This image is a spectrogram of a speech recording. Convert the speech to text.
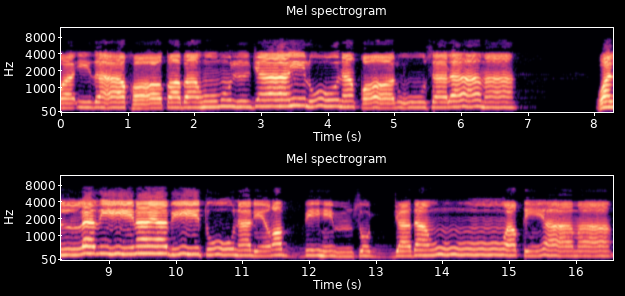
وإذا خاطبهم الجاهلون قالوا سلاما. والذين يبيتون لربهم سجدا وقياما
